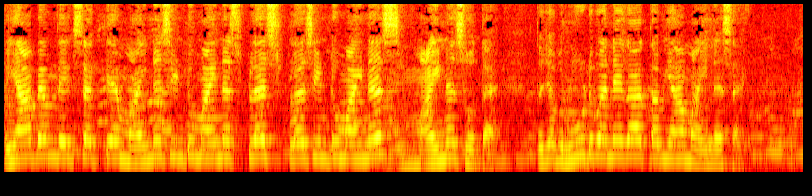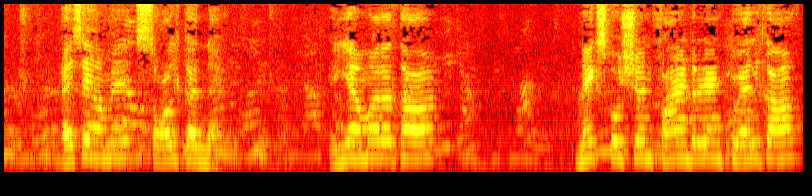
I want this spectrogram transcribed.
तो यहाँ पे हम देख सकते हैं minus into minus plus plus into minus minus होता है। तो जब रूट बनेगा, तब यहाँ माइनस आएगा। ऐसे हमें सॉल्व करना है। ये हमारा था नेक्स्ट क्वेश्चन 512 का।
